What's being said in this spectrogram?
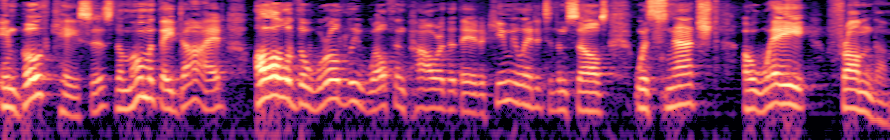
in both cases, the moment they died, all of the worldly wealth and power that they had accumulated to themselves was snatched away from them.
